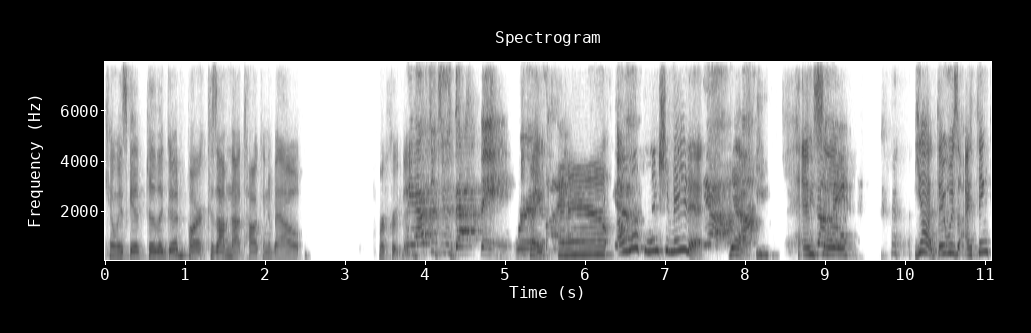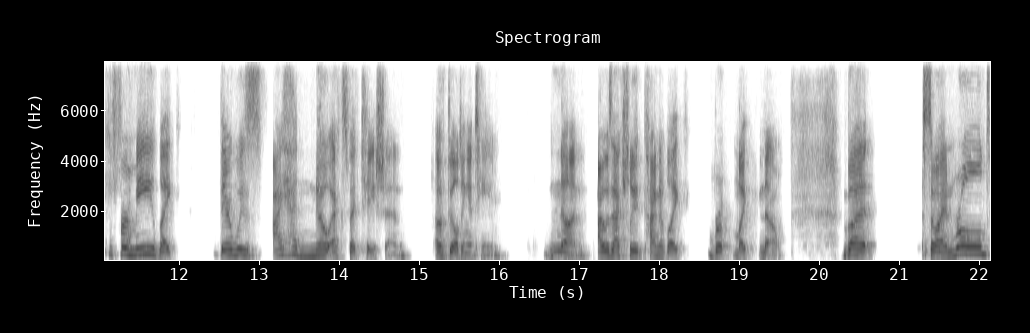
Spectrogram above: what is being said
can we skip to the good part? Because I'm not talking about recruiting. We have to do that thing where right. Like, yeah. oh look, and she made it. Yeah. Yeah. Uh-huh. And so yeah, there was, I think for me, like there was, I had no expectation of building a team. None. I was actually kind of like, like, no. But so I enrolled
